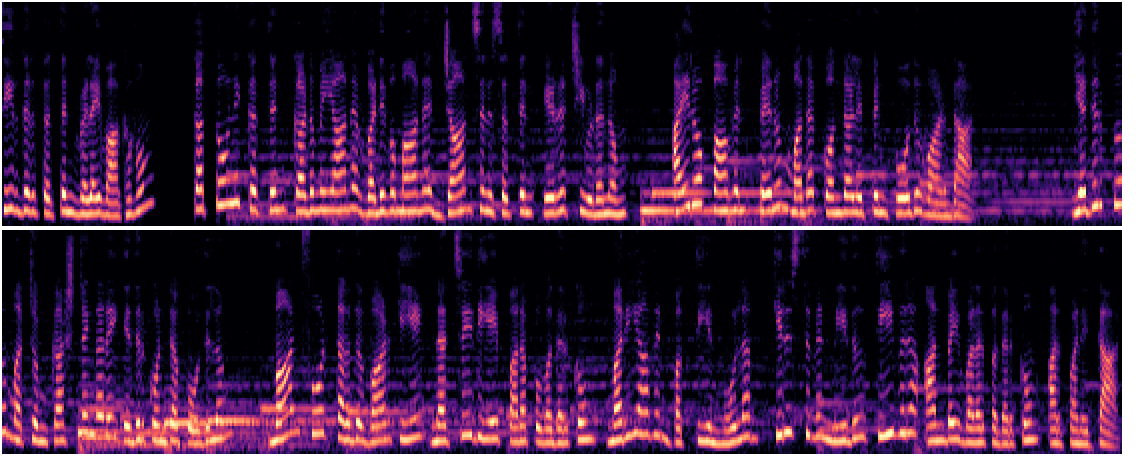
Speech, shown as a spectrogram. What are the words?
சீர்திருத்தத்தின் விளைவாகவும் கத்தோலிக்கத்தின் கடுமையான வடிவமான ஜான்சனிசத்தின் எழுச்சியுடனும் ஐரோப்பாவில் பெரும் மத கொந்தளிப்பின் போது வாழ்ந்தார். எதிர்ப்பு மற்றும் கஷ்டங்களை எதிர்கொண்ட போதிலும் மான்ஃபோர்ட் தனது வாழ்க்கையை நற்செய்தியை பரப்புவதற்கும் மரியாவின் பக்தியின் மூலம் கிறிஸ்துவின் மீது தீவிர அன்பை வளர்ப்பதற்கும் அர்ப்பணித்தார்.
